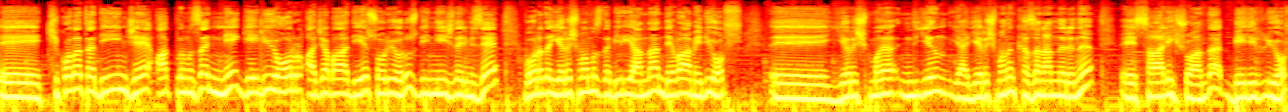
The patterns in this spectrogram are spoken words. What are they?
Ee, çikolata deyince aklımıza ne geliyor acaba diye soruyoruz dinleyicilerimize. Bu arada yarışmamız da bir yandan devam ediyor. Ee, yarışmanın yani yarışmanın kazananlarını e, Salih şu anda belirliyor.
